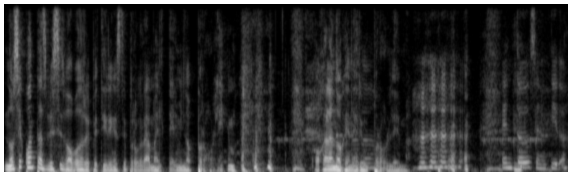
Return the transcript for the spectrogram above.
no sé cuántas veces vamos a repetir en este programa el término problema. Ojalá no genere un problema. en todo sentido.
